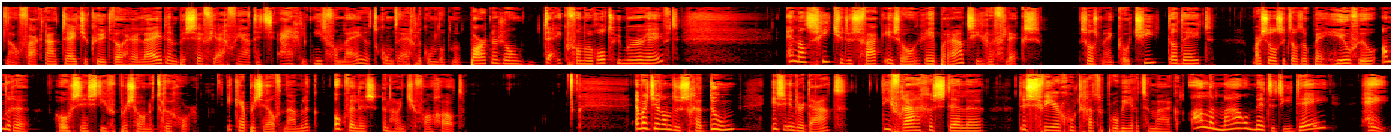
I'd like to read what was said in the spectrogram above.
Nou, vaak na een tijdje kun je het wel herleiden en besef je eigenlijk van ja, dit is eigenlijk niet van mij. Dat komt eigenlijk omdat mijn partner zo'n dijk van een rothumeur heeft. En dan schiet je dus vaak in zo'n reparatiereflex. Zoals mijn coachie dat deed, maar zoals ik dat ook bij heel veel andere hoogsensitieve personen terughoor. Ik heb er zelf namelijk ook wel eens een handje van gehad. En wat je dan dus gaat doen, is inderdaad die vragen stellen, de sfeer goed gaat proberen te maken. Allemaal met het idee: hé, hey,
